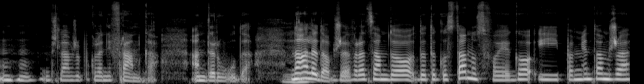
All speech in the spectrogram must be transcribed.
Mhm. Myślałam, że pokolenie Franka, Underwooda. No ale dobrze, wracam do, do tego stanu swojego i pamiętam, że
